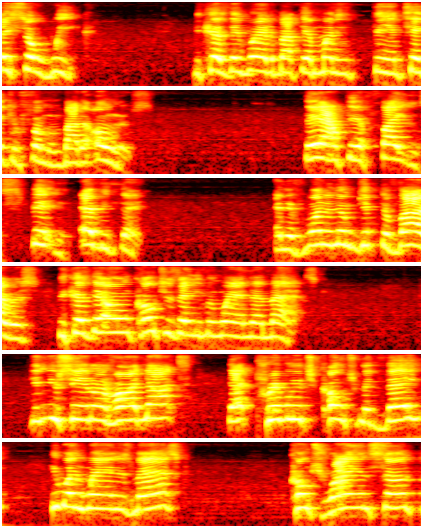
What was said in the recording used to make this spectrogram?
they so weak because they worried about their money being taken from them by the owners. They out there fighting, spitting, everything. And if one of them get the virus because their own coaches ain't even wearing their mask. Didn't you see it on Hard Knocks? That privileged coach McVay, he wasn't wearing his mask. Coach Ryan's son,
